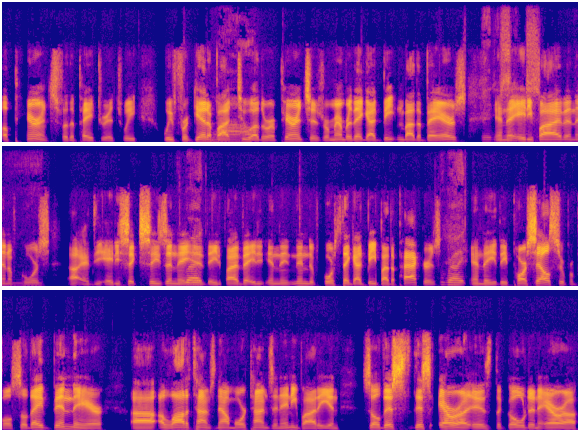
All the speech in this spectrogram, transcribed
appearance for the Patriots. We we forget about Wow. two other appearances. Remember, they got beaten by the Bears in the '85, and then of course uh, the '86 season, the, Mm-hmm. Right. '85, 80, and then, then of course they got beat by the Packers Right. in the the Parcells Super Bowl. So they've been there uh, a lot of times now, more times than anybody. And so this this era is the golden era.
